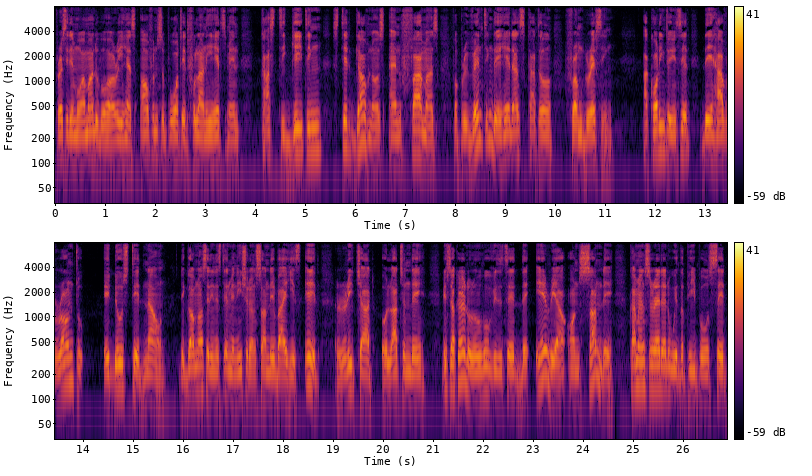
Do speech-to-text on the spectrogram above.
President Muhammadu Buhari has often supported Fulani headsmen castigating state governors and farmers for preventing the herders' cattle from grazing. According to him, said they have run to Edo State now. The governor said in a statement issued on Sunday by his aide, Richard Olatunde. Mr. Akeredolu, who visited the area on Sunday, commiserated with the people, said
